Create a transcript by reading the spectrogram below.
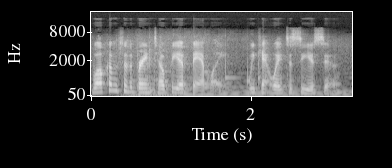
Welcome to the Braintopia family. We can't wait to see you soon.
